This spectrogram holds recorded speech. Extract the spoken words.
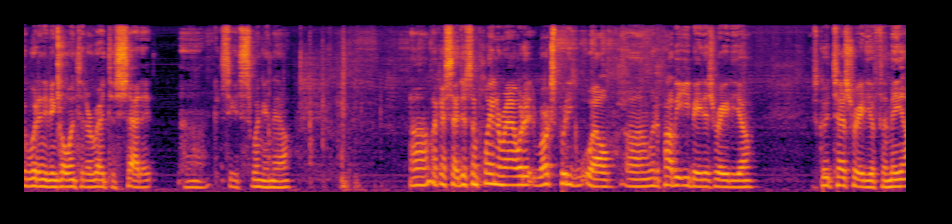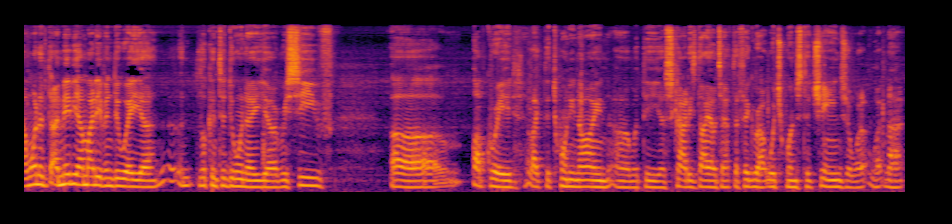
It wouldn't even go into the red to set it. Uh, you can see it's swinging now. Uh, like I said, did some playing around with it. It works pretty well. Uh, I'm going to probably eBay this radio. It's a good test radio for me. I wanted, uh, maybe I might even do a, uh, look into doing a uh, receive uh, upgrade like the 29 uh, with the Schottky diodes. I have to figure out which ones to change or what whatnot.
